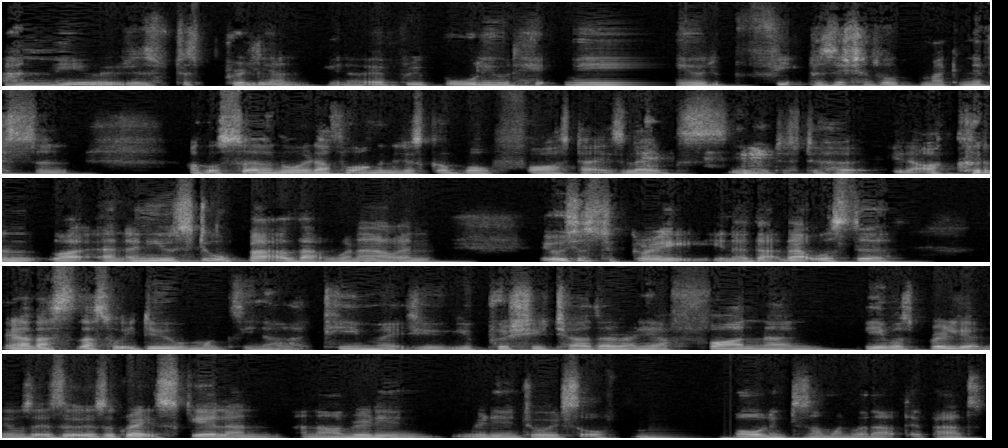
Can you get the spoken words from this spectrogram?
And he was just, just brilliant, you know. Every ball he would hit me, he would feet positions were magnificent. I got so annoyed. I thought I'm gonna just go ball fast at his legs, you know, just to hurt. You know, I couldn't like, and, and he was still battle that one out, and it was just a great, you know, that that was the, you know, that's that's what you do amongst, you know, like teammates. You you push each other and you have fun, and he was brilliant. It was it was, a great skill, and and I really really enjoyed sort of bowling to someone without their pads.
